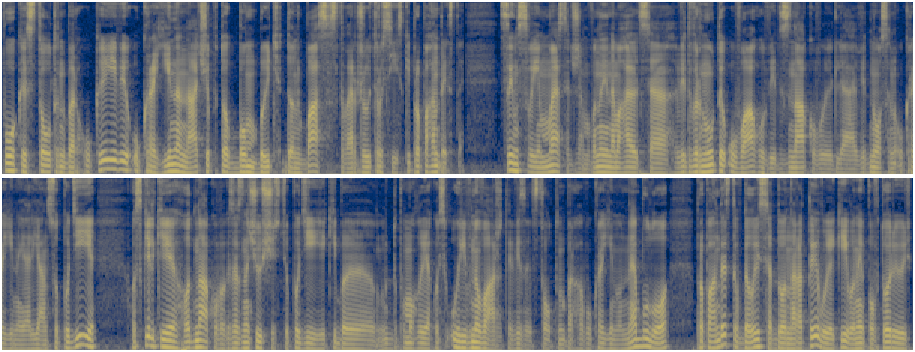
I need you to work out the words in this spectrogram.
Поки Столтенберг у Києві, Україна, начебто, бомбить Донбас, стверджують російські пропагандисти. Цим своїм меседжем вони намагаються відвернути увагу від знакової для відносин України і альянсу події. Оскільки однакових за значущістю подій, які би допомогли якось урівноважити візит Столтенберга в Україну, не було. Пропагандисти вдалися до наративу, який вони повторюють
